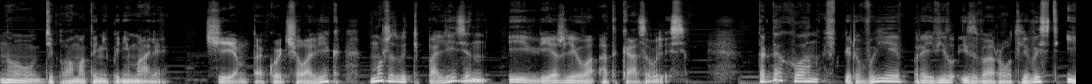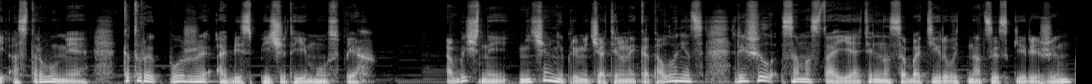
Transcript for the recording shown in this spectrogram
Но дипломаты не понимали, чем такой человек может быть полезен и вежливо отказывались. Тогда Хуан впервые проявил изворотливость и остроумие, которые позже обеспечат ему успех. Обычный, ничем не примечательный каталонец решил самостоятельно саботировать нацистский режим,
